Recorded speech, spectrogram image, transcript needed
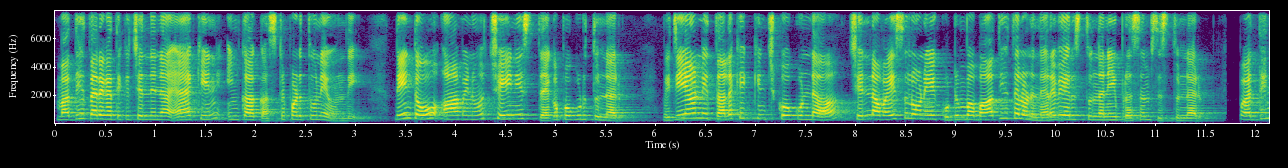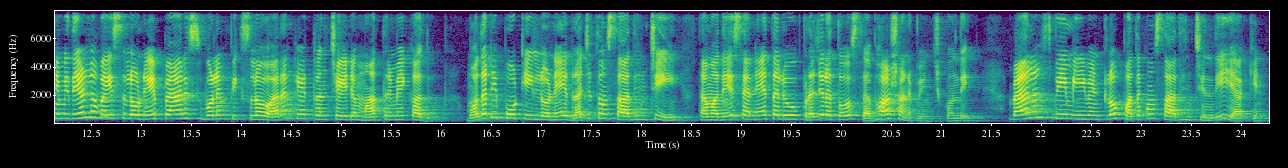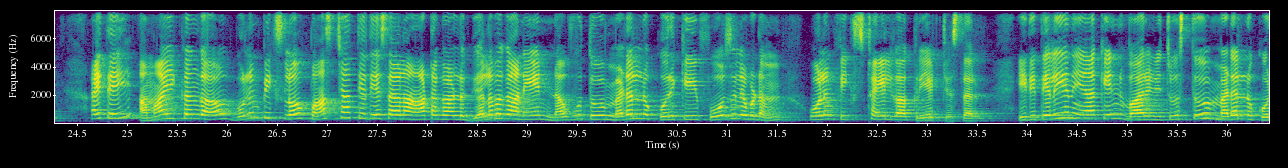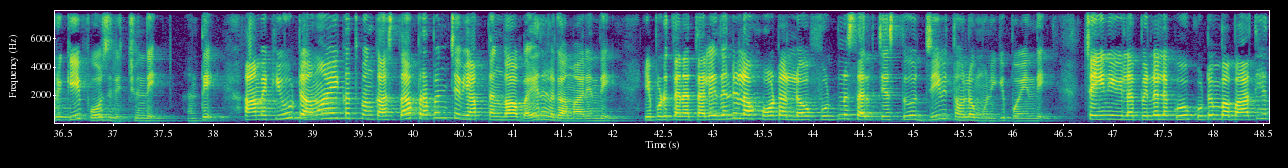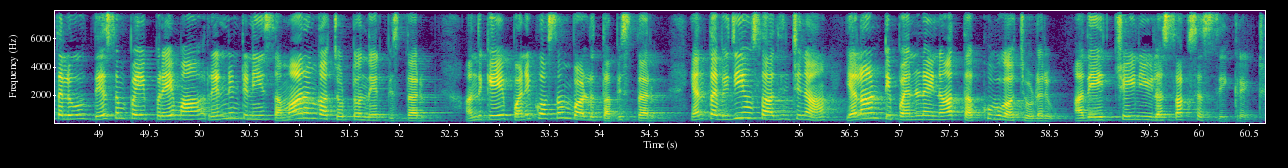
మధ్యతరగతికి చెందిన యాకిన్ ఇంకా కష్టపడుతూనే ఉంది. దీంతో ఆమెను చైనీస్ తెగ పొగుడుతున్నారు. విజయాన్ని తలకెక్కించుకోకుండా చిన్న వయసులోనే కుటుంబ బాధ్యతలను నెరవేరుస్తుందని ప్రశంసిస్తున్నారు. పద్దెనిమిదేళ్ళ వయసులోనే ప్యారిస్ ఒలింపిక్స్లో అరంగేట్రం చేయడం మాత్రమే కాదు మొదటి పోటీల్లోనే రజతం సాధించి తమ దేశ నేతలు ప్రజలతో శభాష్ అనిపించుకుంది. బ్యాలెన్స్ బీమ్ ఈవెంట్లో పథకం సాధించింది యాకిన్. అయితే అమాయకంగా ఒలింపిక్స్లో పాశ్చాత్య దేశాల ఆటగాళ్ళు గెలవగానే నవ్వుతూ మెడల్ను కొరికి ఫోజులివ్వడం ఒలింపిక్ స్టైల్గా క్రియేట్ చేశారు. ఇది తెలియని యాకిన్ వారిని చూస్తూ మెడల్ను కొరికి ఫోజులిచ్చింది. అంతే ఆమె క్యూట్ అమాయకత్వం కాస్త ప్రపంచవ్యాప్తంగా వైరల్గా మారింది. ఇప్పుడు తన తల్లిదండ్రుల హోటల్లో ఫుడ్ను సర్వ్ చేస్తూ జీవితంలో మునిగిపోయింది. చైనీయుల పిల్లలకు కుటుంబ బాధ్యతలు దేశంపై ప్రేమ రెండింటినీ సమానంగా చుట్టూ నేర్పిస్తారు. అందుకే పని కోసం వాళ్ళు తపిస్తారు. ఎంత విజయం సాధించినా ఎలాంటి పనినైనా తక్కువగా చూడరు. అదే చైనీయుల సక్సెస్ సీక్రెట్.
